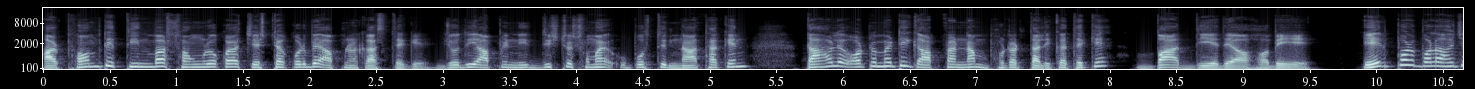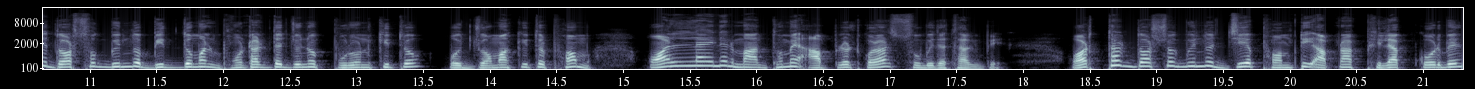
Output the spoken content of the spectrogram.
আর ফর্মটি তিনবার সংগ্রহ করার চেষ্টা করবে আপনার কাছ থেকে। যদি আপনি নির্দিষ্ট সময় উপস্থিত না থাকেন, তাহলে অটোমেটিক আপনার নাম ভোটার তালিকা থেকে বাদ দিয়ে দেওয়া হবে। এরপর বলা হয়েছে, দর্শকবৃন্দ বিদ্যমান ভোটারদের জন্য পূরণকৃত ও জমাকৃত ফর্ম অনলাইনের মাধ্যমে আপলোড করার সুবিধা থাকবে। অর্থাৎ দর্শকবৃন্দ, যে ফর্মটি আপনার ফিল করবেন,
